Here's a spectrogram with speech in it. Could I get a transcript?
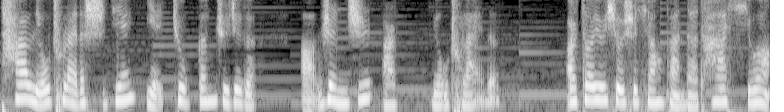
他留出来的时间也就根据这个啊认知而留出来的。而赵优秀是相反的，他希望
